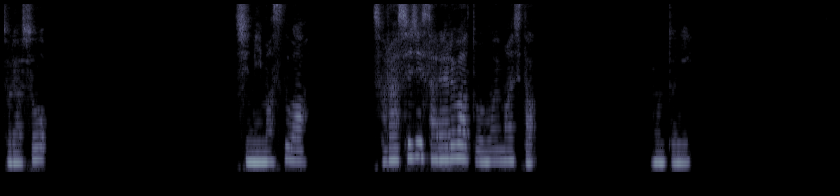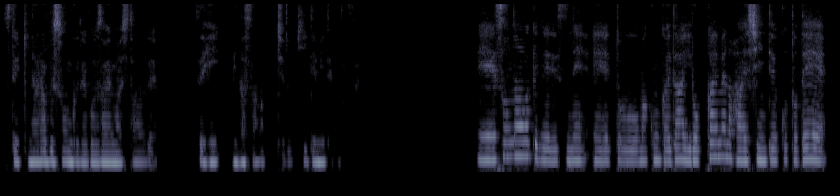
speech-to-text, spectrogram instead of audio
そりゃそう。しみますわ。そら支持されるわと思いました。本当に。素敵なラブソングでございましたので、ぜひ皆さん一度聴いてみてください。えー、そんなわけでですね、えっ、ー、と、まあ、今回第6回目の配信ということで、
